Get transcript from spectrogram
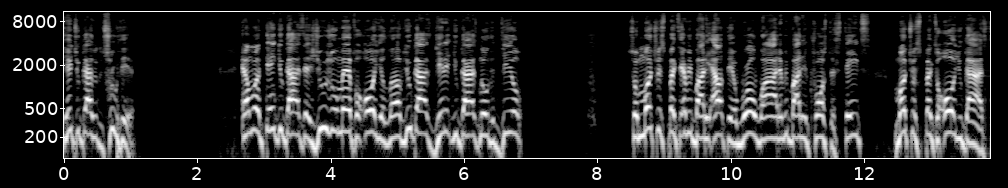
to hit you guys with the truth here. And I want to thank you guys as usual, man, for all your love. You guys get it. You guys know the deal. So much respect to everybody out there worldwide, everybody across the states. Much respect to all you guys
